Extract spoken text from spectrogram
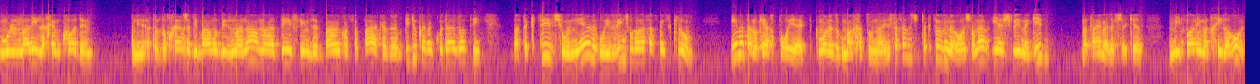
מול מה להילחם קודם. אני, אתה זוכר שדיברנו בזמנו מה עדיף, אם זה בנק או ספק, אז זה בדיוק הנקודה הזאתי. בתקציב שהוא ניהל, הוא הבין שהוא לא הולך להכניס כלום. אם אתה לוקח פרויקט, כמו לדוגמה חתונה, יש לך איזשהו תקציב מראש, אומר, יש לי נגיד 200 אלף שקל, מפה אני מתחיל לרוץ.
